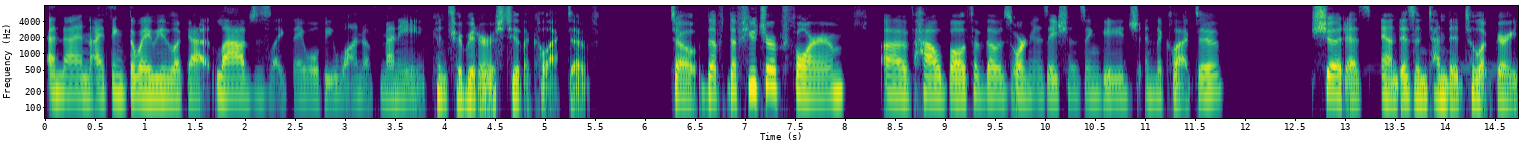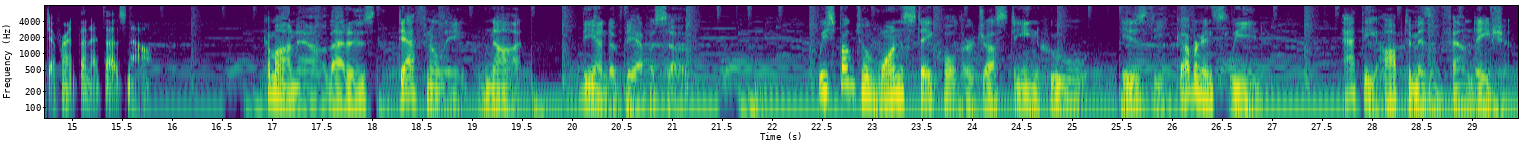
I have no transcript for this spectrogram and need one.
And then I think the way we look at labs is like they will be one of many contributors to the collective. So the, the future form of how both of those organizations engage in the collective should as and is intended to look very different than it does now. Come on now, that is definitely not the end of the episode. We spoke to one stakeholder, Justine, who is the governance lead at the Optimism Foundation.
